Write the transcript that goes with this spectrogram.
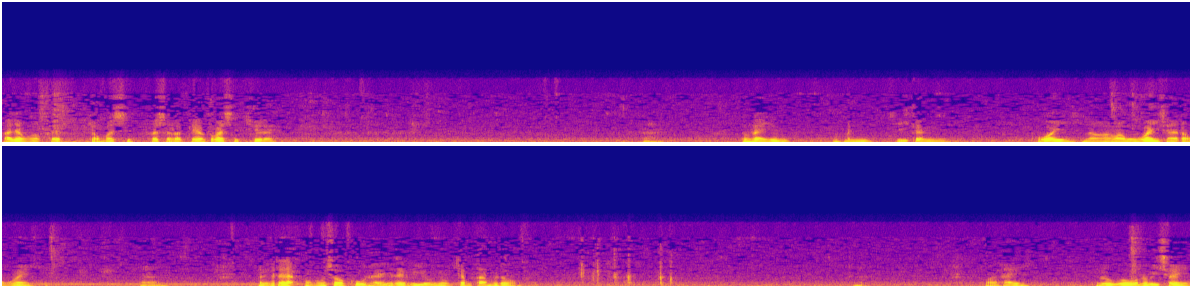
ở trong offset chọn basic và sau đó kéo cái basic vô đây. Lúc này mình chỉ cần quay nó mà muốn quay sao động quay. À. mình có thể đặt một con số cụ thể đây ví dụ như 180 độ. Bạn thấy logo nó bị xoay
